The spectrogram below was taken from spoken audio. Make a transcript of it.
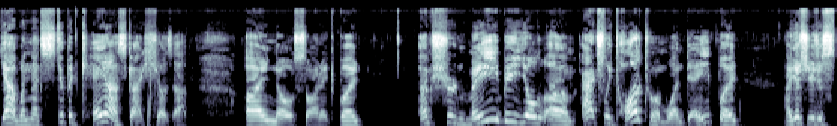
Yeah, when that stupid Chaos guy shows up. I know, Sonic, but I'm sure maybe you'll um actually talk to him one day, but I guess you just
